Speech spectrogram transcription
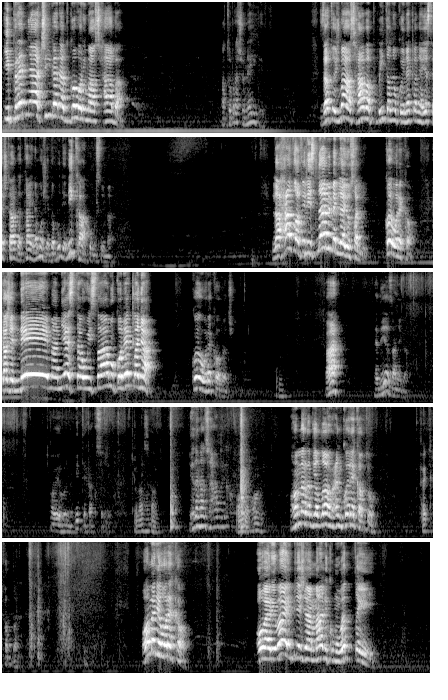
i prednjači ga nad govorima ashaba. A to, braćo, ne ide. Zato ižma ashaba po pitanju koji ne klanja jeste šta da taj ne može da bude nikako musliman. La hadza fil islami men la yusalli. Ko je ovo rekao? Kaže, nema mjesta u islamu ko ne klanja. Ko je ovo rekao, braćo? A? Hedija za njega. Ove hurme, vidite kako se gleda. Jedan od sahaba rekao. Omer. Omer radijallahu anhu, ko je rekao to? Fekr. Fadda. Omer je ovo rekao. Ovaj rivaj bilježi nam Maliku Muvetti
